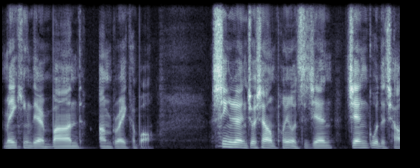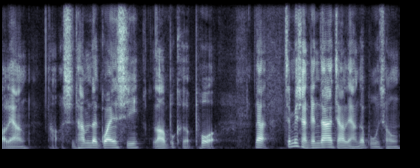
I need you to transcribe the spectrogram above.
making their bond unbreakable。信任就像朋友之间坚固的桥梁，好使他们的关系牢不可破。那这边想跟大家讲两个补充。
